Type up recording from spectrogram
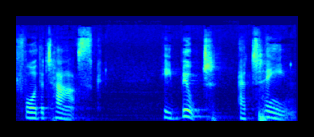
for the task. He built a team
